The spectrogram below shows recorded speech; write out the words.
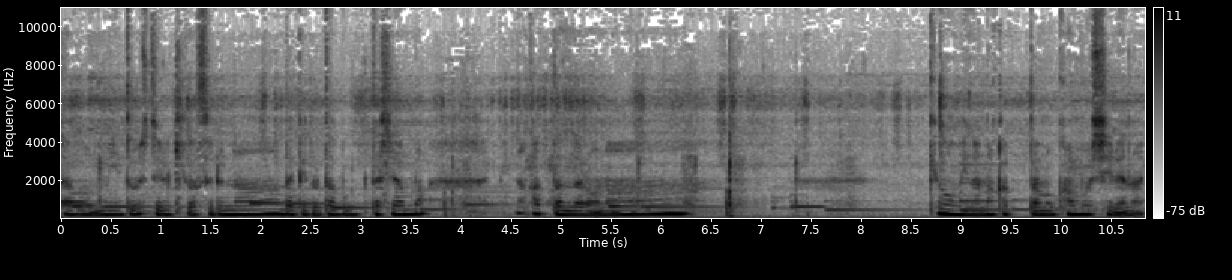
多分見通してる気がするな。だけど多分私あんま見なかったんだろうな。興味がなかったのかもしれない。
